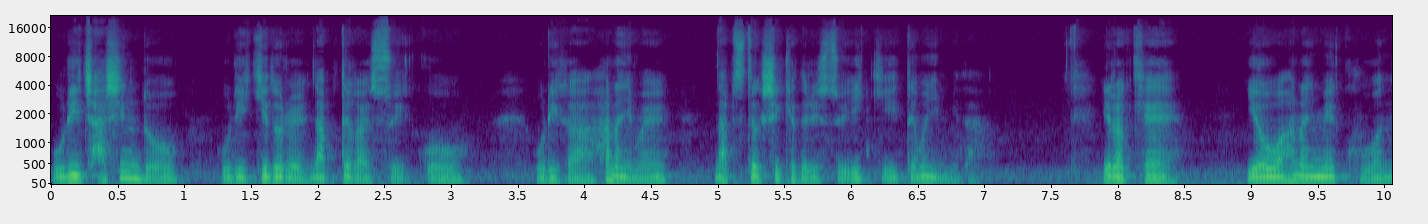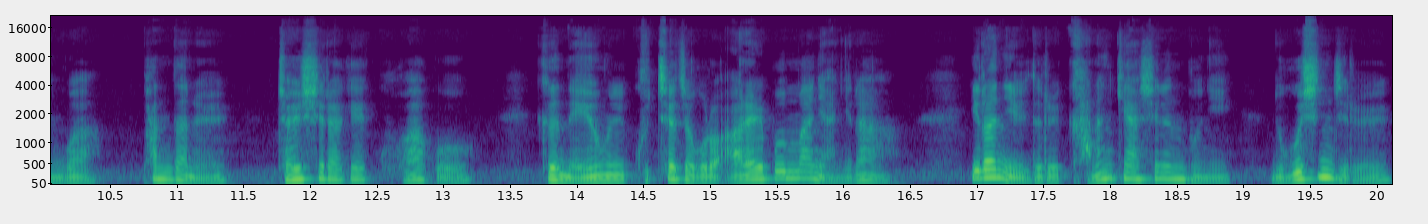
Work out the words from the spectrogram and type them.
우리 자신도 우리 기도를 납득할 수 있고 우리가 하나님을 납득시켜 드릴 수 있기 때문입니다. 이렇게 여호와 하나님의 구원과 판단을 절실하게 구하고 그 내용을 구체적으로 알을 뿐만이 아니라 이런 일들을 가능케 하시는 분이 누구신지를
